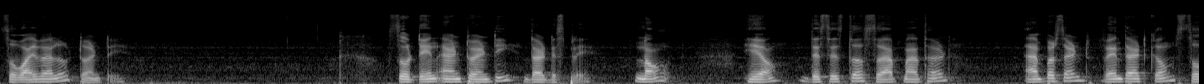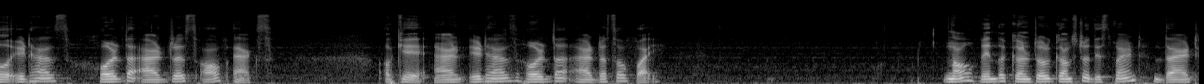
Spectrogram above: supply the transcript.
So y value 20 so 10 and 20 that display. Now here this is the swap method. Ampersand when that comes so it has hold the address of x. Okay and it has hold the address of y now when the control comes to this point that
